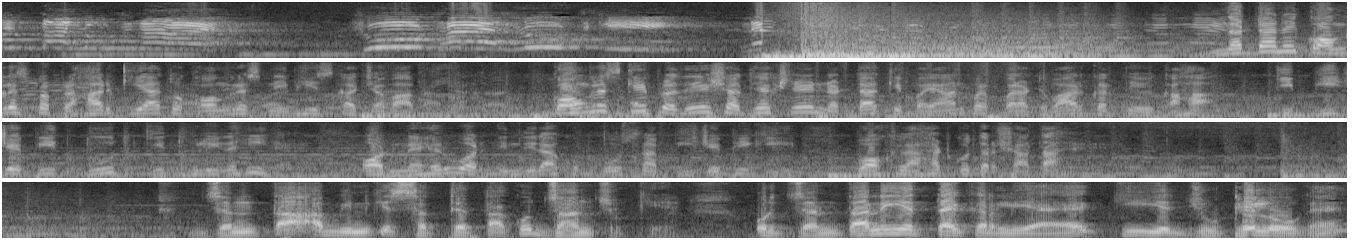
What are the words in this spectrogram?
जितना लूटना है। झूठ है लूट की। नड्डा ने कांग्रेस पर प्रहार किया तो कांग्रेस ने भी इसका जवाब दिया। कांग्रेस के प्रदेश अध्यक्ष ने नड्डा के बयान पर पलटवार करते हुए कहा कि बीजेपी दूध की धुली नहीं है। और नेहरू और इंदिरा को कोसना बीजेपी की बौखलाहट को दर्शाता है। जनता अब इनकी सत्यता को जान चुकी है और जनता ने यह तय कर लिया है कि ये झूठे लोग हैं,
